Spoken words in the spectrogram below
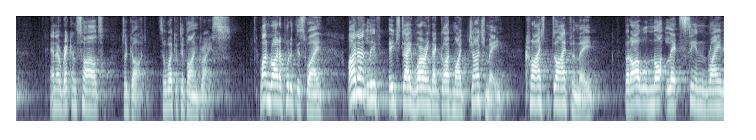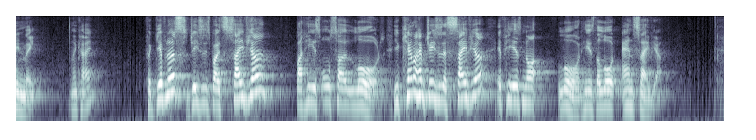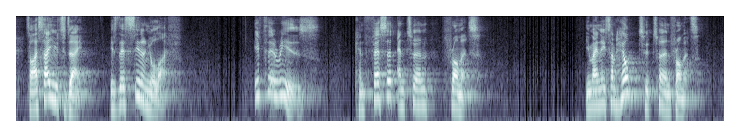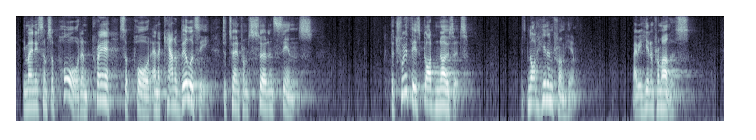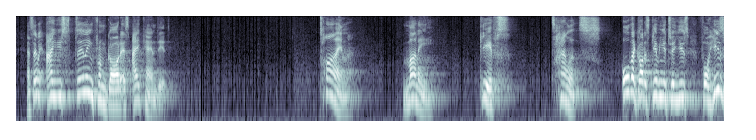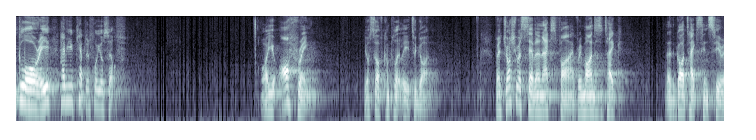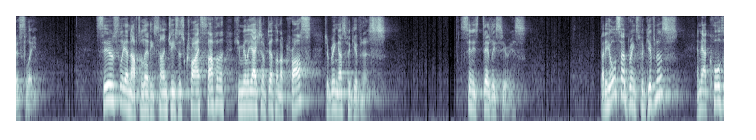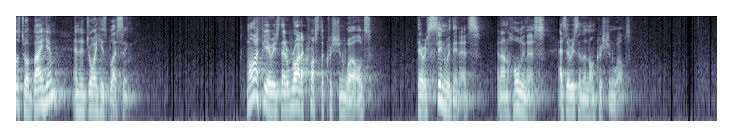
and are reconciled to God. It's a work of divine grace. One writer put it this way I don't live each day worrying that God might judge me. Christ died for me but I will not let sin reign in me. Okay? Forgiveness, Jesus is both Saviour, but He is also Lord. You cannot have Jesus as Saviour if He is not Lord. He is the Lord and Saviour. So I say to you today, is there sin in your life? If there is, confess it and turn from it. You may need some help to turn from it. You may need some support and prayer support and accountability to turn from certain sins. The truth is, God knows it. It's not hidden from Him, maybe hidden from others. And secondly, are you stealing from God as Achan did? Time, money, gifts, talents all that God has given you to use for His glory, have you kept it for yourself? Or are you offering yourself completely to God. For Joshua 7 and Acts 5 remind us to take that God takes sin seriously. Seriously enough to let his son Jesus Christ suffer the humiliation of death on a cross to bring us forgiveness. Sin is deadly serious. But he also brings forgiveness and now calls us to obey him and enjoy his blessing. My fear is that right across the Christian world, there is sin within it and unholiness as there is in the non Christian world.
